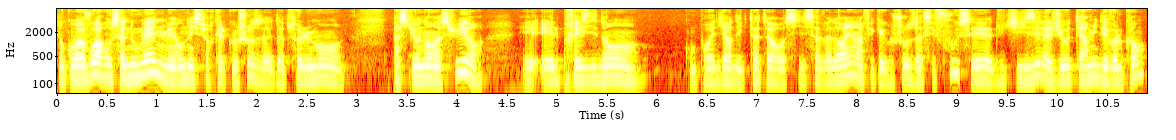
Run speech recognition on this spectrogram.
Donc on va voir où ça nous mène, mais on est sur quelque chose d'absolument passionnant à suivre. Et, et le président, qu'on pourrait dire dictateur aussi salvadorien, a fait quelque chose d'assez fou, c'est d'utiliser la géothermie des volcans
